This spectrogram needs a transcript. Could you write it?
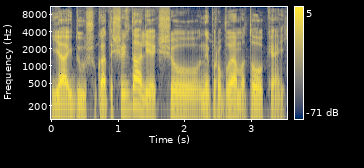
я йду шукати щось далі. Якщо не проблема, то окей.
